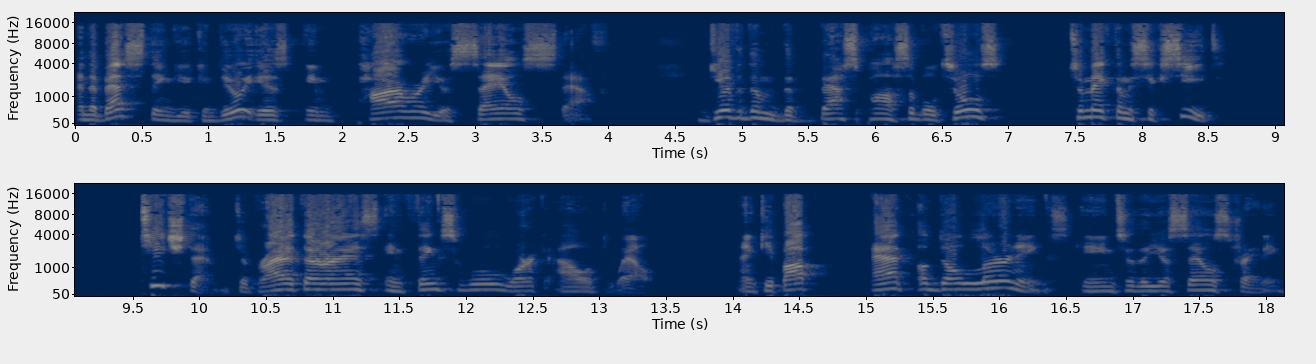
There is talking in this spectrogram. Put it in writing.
And the best thing you can do is empower your sales staff. Give them the best possible tools to make them succeed. Teach them to prioritize and things will work out well. And keep up, add adult learnings into the, your sales training.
